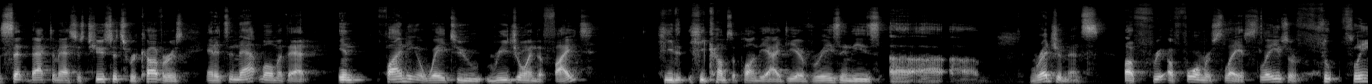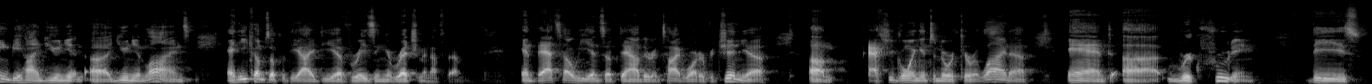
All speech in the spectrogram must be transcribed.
Sent back to Massachusetts, recovers, and it's in that moment that in finding a way to rejoin the fight, he he comes upon the idea of raising these uh, uh, um, regiments of, free, of former slaves. Slaves are f- fleeing behind Union uh, Union lines, and he comes up with the idea of raising a regiment of them, and that's how he ends up down there in Tidewater, Virginia, um, actually going into North Carolina and uh, recruiting these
